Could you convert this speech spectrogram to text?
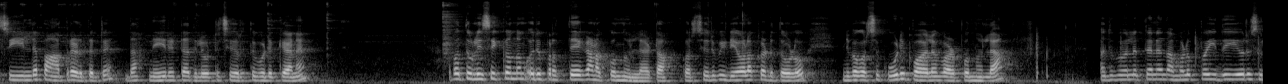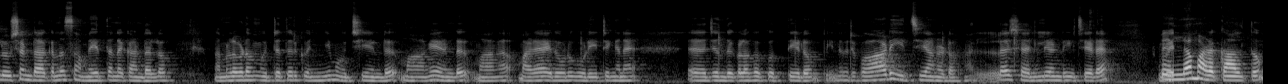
സ്റ്റീലിന്റെ പാത്രം എടുത്തിട്ട് ദാ നേരിട്ട് അതിലോട്ട് ചേർത്ത് കൊടുക്കുകയാണ്. അപ്പോൾ തുളസിക്കൊന്നും ഒരു പ്രത്യേക കണക്കൊന്നുമില്ല കേട്ടോ. കുറച്ചൊരു പിടിയോളൊക്കെ എടുത്തോളൂ. ഇനിയിപ്പോൾ കുറച്ച് കൂടി പോയാലും കുഴപ്പമൊന്നുമില്ല. അതുപോലെ തന്നെ നമ്മളിപ്പോൾ ഇത് ഈ ഒരു സൊല്യൂഷൻ ഉണ്ടാക്കുന്ന സമയത്ത് തന്നെ കണ്ടല്ലോ. നമ്മളിവിടെ മുറ്റത്തൊരു കുഞ്ഞു മൂച്ചയുണ്ട് മാങ്ങയുണ്ട്. മാങ്ങ മഴ ആയതോട് കൂടിയിട്ട് ഇങ്ങനെ ജന്തുക്കളൊക്കെ കുത്തിയിടും. പിന്നെ ഒരുപാട് ഈച്ചയാണ് കേട്ടോ നല്ല ശല്യമുണ്ട് ഈച്ചയുടെ. എല്ലാ മഴക്കാലത്തും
